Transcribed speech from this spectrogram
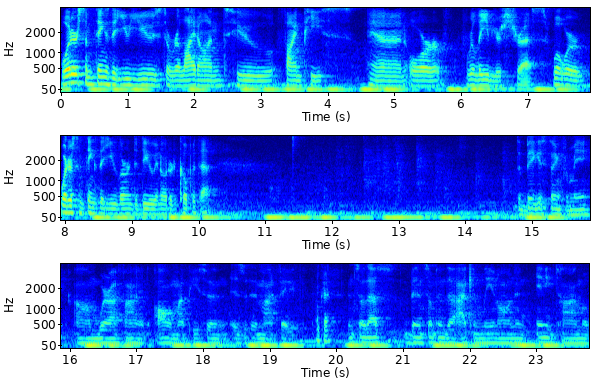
What are some things that you used or relied on to find peace and or relieve your stress? What were what are some things that you learned to do in order to cope with that? The biggest thing for me, um, where I find all my peace in, is in my faith. Okay. And so that's been something that I can lean on in any time of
